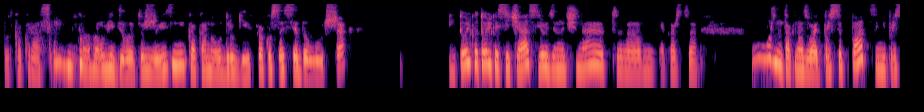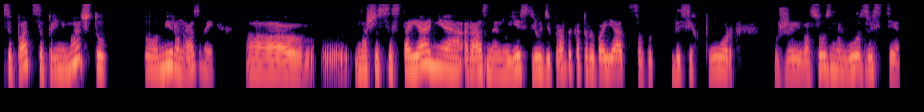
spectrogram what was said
вот как раз увидел эту жизнь, как оно у других, как у соседа лучше. И только-только сейчас люди начинают, э, мне кажется, ну, можно так назвать, просыпаться, не просыпаться, принимать, что мир, он разный, а, наше состояние разное, но есть люди, правда, которые боятся вот до сих пор, уже и в осознанном возрасте,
